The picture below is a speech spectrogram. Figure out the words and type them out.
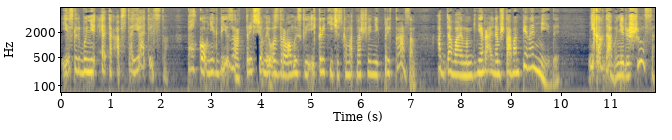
если бы не это обстоятельство, полковник Бизард при всем его здравомыслии и критическом отношении к приказам, отдаваемым генеральным штабом пирамиды, никогда бы не решился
